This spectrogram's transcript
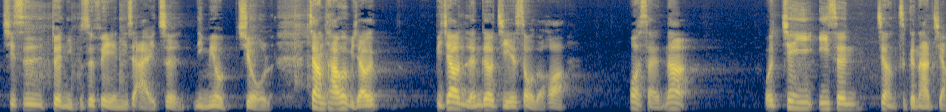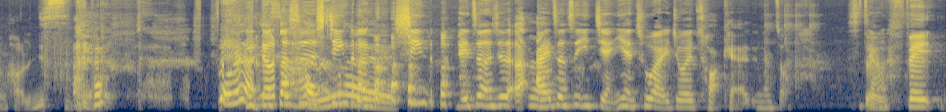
其实对你不是肺炎，你是癌症，你没有救了。这样他会比较比较能够接受的话，哇塞，那我建议医生这样子跟他讲好了，你死定了。你得的是新的新的 癌症，就是癌症是一检验出来就会闯开来的那种，是这样。非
